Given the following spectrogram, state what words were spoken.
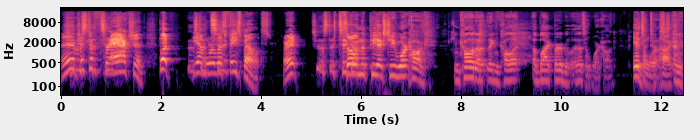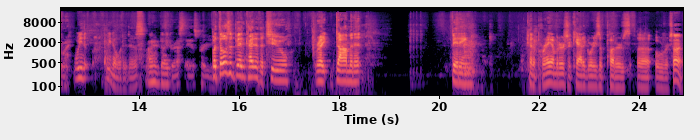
Eh, Just just, a a, fraction. But Just yeah, more or less face balanced. All right. Just a tick So- on the PXG warthog. You can call it a. They can call it a blackbird, but that's a warthog. It's a Anyway, toast. warthog. Anyway, We we know what it is. I digressed as per usual. But those have been kind of the two, right, dominant, fitting kind of parameters or categories of putters uh, over time.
